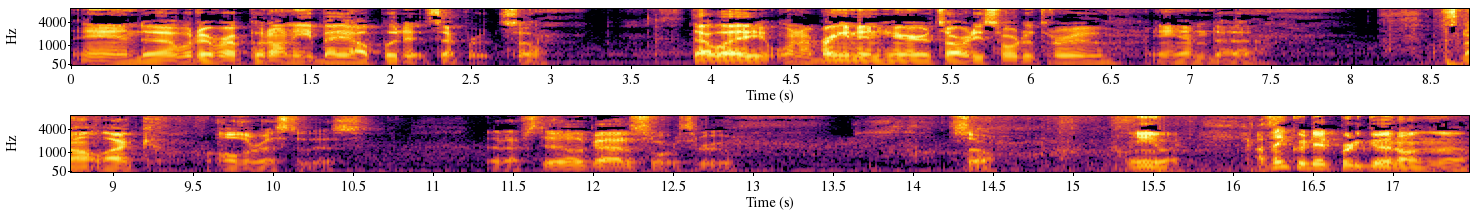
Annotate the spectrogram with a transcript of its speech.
And uh, whatever I put on eBay, I'll put it separate. So that way, when I bring it in here, it's already sorted through, and uh, it's not like all the rest of this that I've still got to sort through. So, anyway, I think we did pretty good on the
